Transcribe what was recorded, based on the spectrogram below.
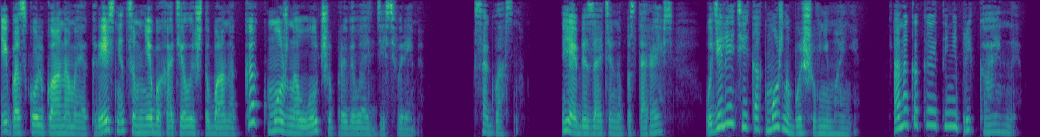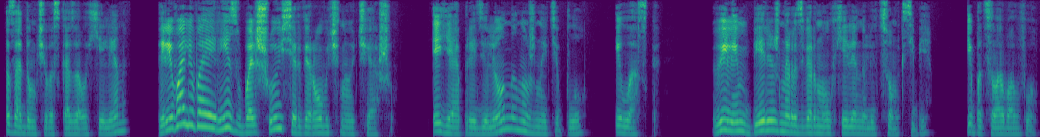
И поскольку она моя крестница, мне бы хотелось, чтобы она как можно лучше провела здесь время. Согласна. Я обязательно постараюсь уделять ей как можно больше внимания. Она какая-то неприкаянная, задумчиво сказала Хелена, переваливая рис в большую сервировочную чашу. И ей определенно нужны тепло и ласка. Вильям бережно развернул Хелену лицом к себе и поцеловал в лоб.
